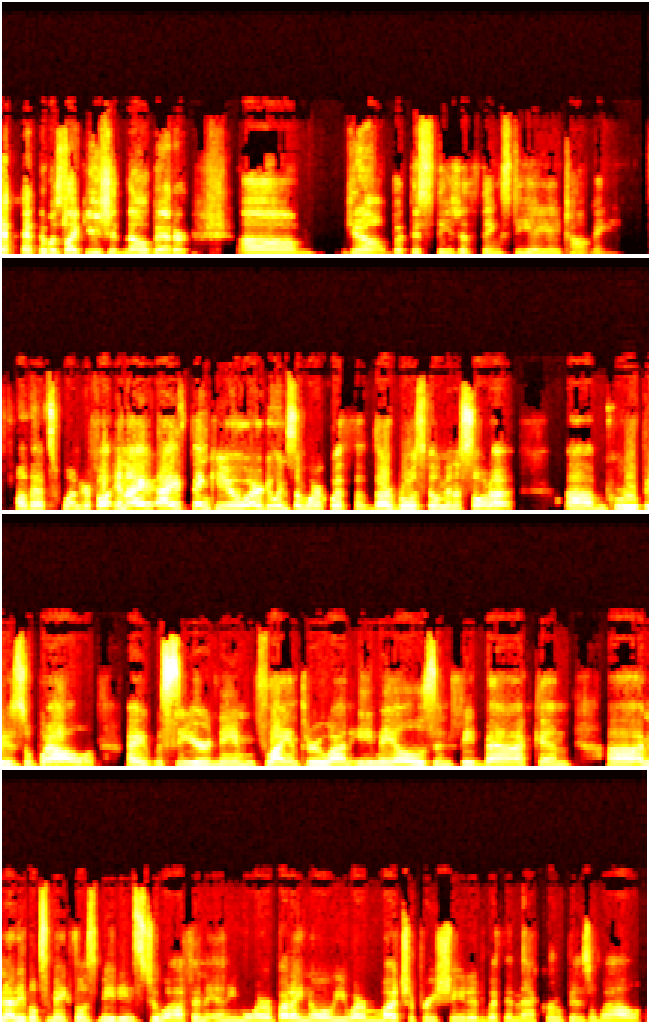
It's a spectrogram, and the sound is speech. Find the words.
it was like you should know better. Um, you know, but this these are the things DAA taught me. Oh, that's wonderful. And I I think you are doing some work with our Roseville, Minnesota um, group as well. I see your name flying through on emails and feedback, and uh, I'm not able to make those meetings too often anymore, but I know you are much appreciated within that group as well.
